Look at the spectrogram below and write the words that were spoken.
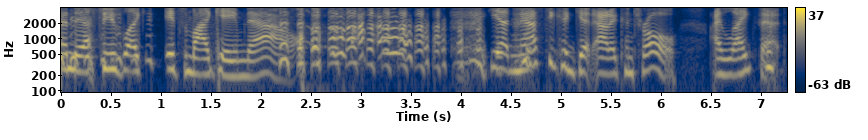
And Nasty's like, it's my game now. yeah, Nasty could get out of control. I like that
